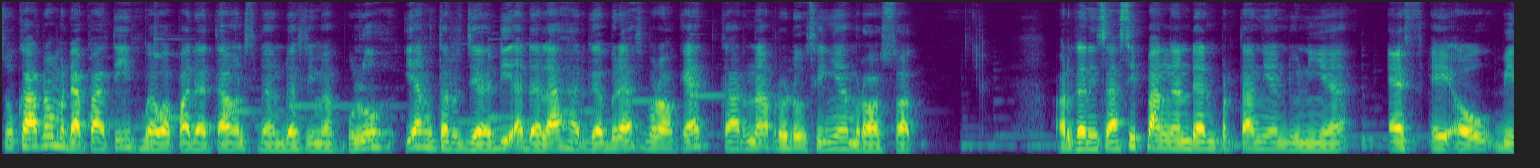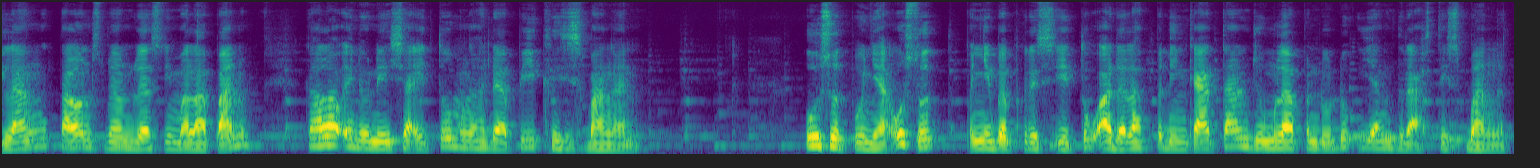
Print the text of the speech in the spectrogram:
Soekarno mendapati bahwa pada tahun 1950 yang terjadi adalah harga beras meroket karena produksinya merosot. Organisasi Pangan dan Pertanian Dunia FAO bilang tahun 1958 kalau Indonesia itu menghadapi krisis pangan. Usut punya usut, penyebab krisis itu adalah peningkatan jumlah penduduk yang drastis banget.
